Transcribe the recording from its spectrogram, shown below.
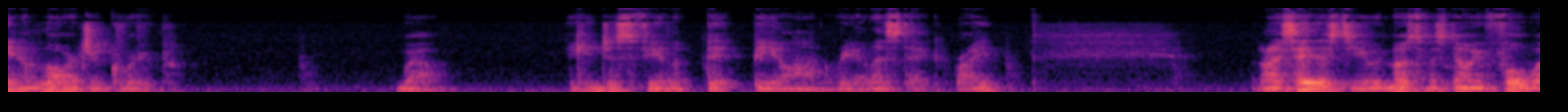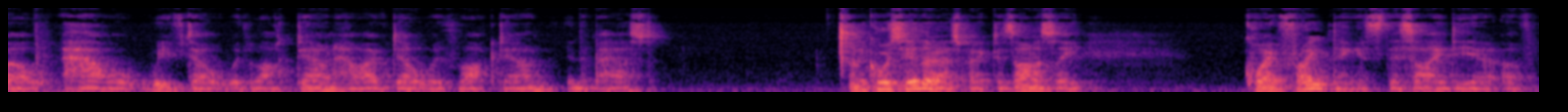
in a larger group. Well, it can just feel a bit beyond realistic, right? And I say this to you with most of us knowing full well how we've dealt with lockdown, how I've dealt with lockdown in the past. And of course, the other aspect is honestly quite frightening. It's this idea of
